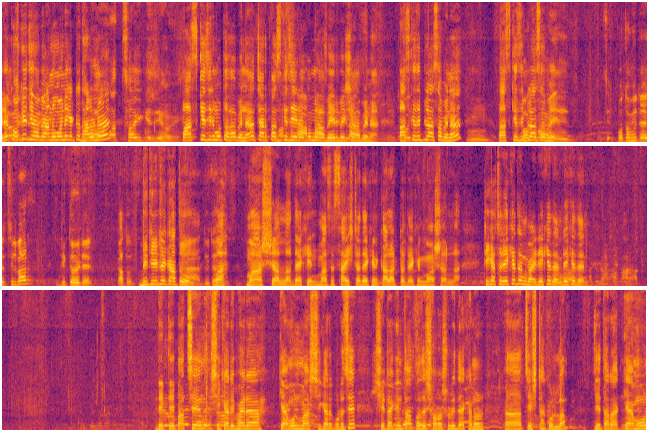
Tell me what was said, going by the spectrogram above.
এটা ক কেজি হবে? আনুমানিক একটা ধারণা? পাঁচ কেজি হবে। পাঁচ কেজির মতো হবে না? চার পাঁচ কেজি এরকম হবে এর বেশি হবে না। পাঁচ কেজি প্লাস হবে না? পাঁচ কেজি প্লাস হবে? প্রথম হিটে সিলভার দ্বিতীয় হিটে কাতল। দ্বিতীয় এটা কাতল? হ্যাঁ, বাহ আছে। মাশাল্লাহ দেখেন মাছের সাইজটা দেখেন কালারটা দেখেন মাশাল্লাহ ঠিক আছে রেখে দেন ভাই রেখে দেন রেখে দেন। দেখতেই পাচ্ছেন শিকারী ভাইরা কেমন মাছ শিকার করেছে। সেটা কিন্তু আপনাদের সরাসরি দেখানোর চেষ্টা করলাম যে তারা কেমন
